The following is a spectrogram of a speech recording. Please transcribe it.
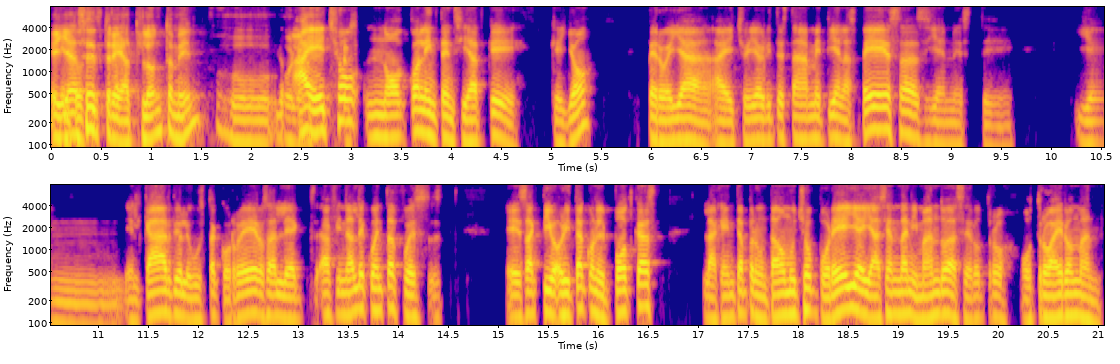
¿Ella Entonces, hace triatlón también? O, o ha hecho, no con la intensidad que, que, yo, pero ella ha hecho, ella ahorita está metida en las pesas y en este y en el cardio, le gusta correr, o sea, le, a final de cuentas, pues es activa. Ahorita con el podcast, la gente ha preguntado mucho por ella y ya se anda animando a hacer otro, otro Ironman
